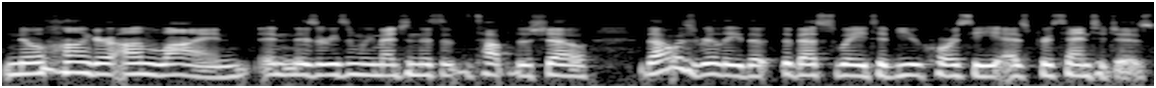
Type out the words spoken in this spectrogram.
no longer online, and there's a reason we mentioned this at the top of the show, that was really the, the best way to view Corsi as percentages.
